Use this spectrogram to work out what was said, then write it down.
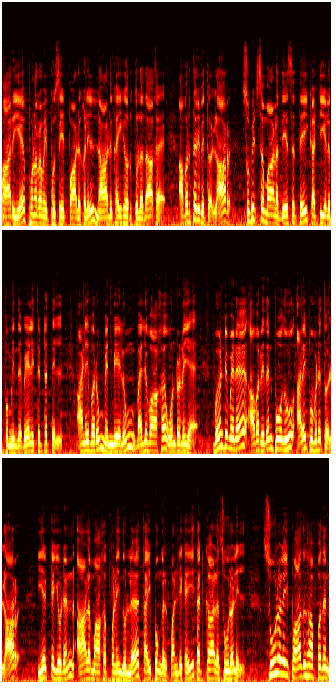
பாரிய புனரமைப்பு செயற்பாடுகளில் நாடு கைகோர்த்துள்ளதாக அவர் தெரிவித்துள்ளார். சுபிட்சமான தேசத்தை கட்டியெழுப்பும் இந்த வேலை திட்டத்தில் அனைவரும் மென்மேலும் வலுவாக ஒன்றிணைய வேண்டுமென அவர் இதன்போது அழைப்பு விடுத்துள்ளார். இயற்கையுடன் ஆழமாக பிணைந்துள்ள தைப்பொங்கல் பண்டிகை தற்கால சூழலில் சூழலை பாதுகாப்பதன்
